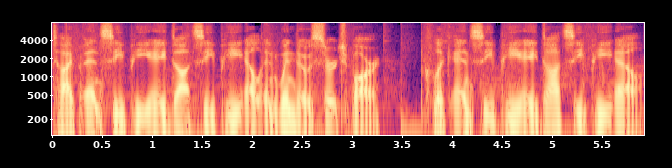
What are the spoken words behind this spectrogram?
Type ncpa.cpl in Windows search bar, click ncpa.cpl.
